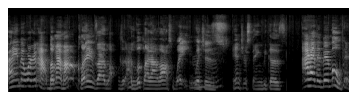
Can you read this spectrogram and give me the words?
I ain't been working out. But my mom claims I lo- I look like I lost weight, which Mhm. is interesting because I haven't been moving.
